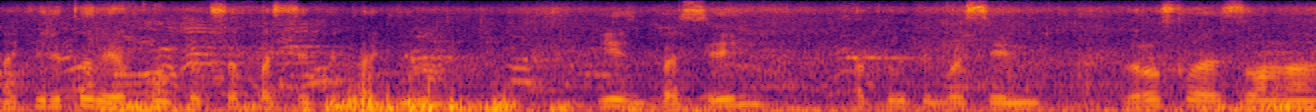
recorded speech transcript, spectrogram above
На территории комплекса Pacific 1 есть бассейн, открытый бассейн, взрослая зона,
